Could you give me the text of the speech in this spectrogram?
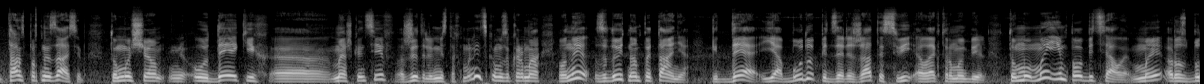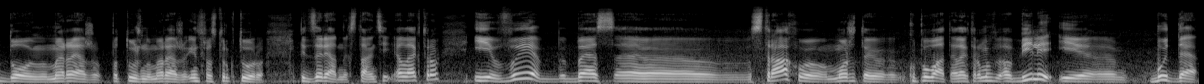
транспортний засіб, тому що у деяких е, мешканців, жителів міста Хмельницького, зокрема, вони задають нам питання, де я буду підзаряджати свій електромобіль. Тому ми їм пообіцяли, ми розбудовуємо мережу, потужну мережу, інфраструктуру підзарядних станцій електро, і ви без е, страху можете купувати електромобілі і е, будь-де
